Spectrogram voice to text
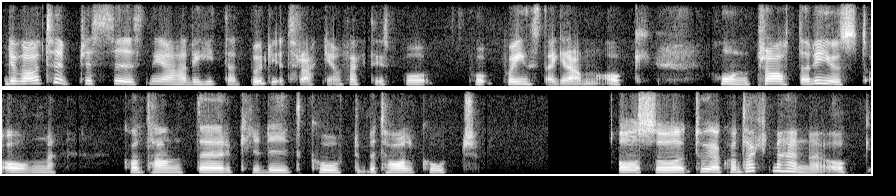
Det var typ precis när jag hade hittat budgetfracken faktiskt på, på, på Instagram och hon pratade just om kontanter, kreditkort, betalkort. Och så tog jag kontakt med henne och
